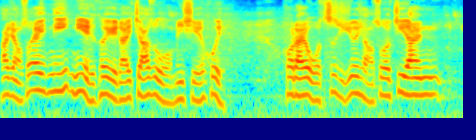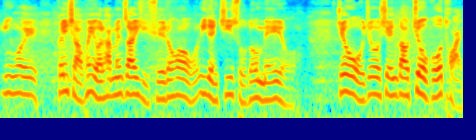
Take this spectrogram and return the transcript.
他讲说，哎，你你也可以来加入我们协会。后来我自己就想说，既然因为跟小朋友他们在一起学的话，我一点基础都没有，结果我就先到救国团，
